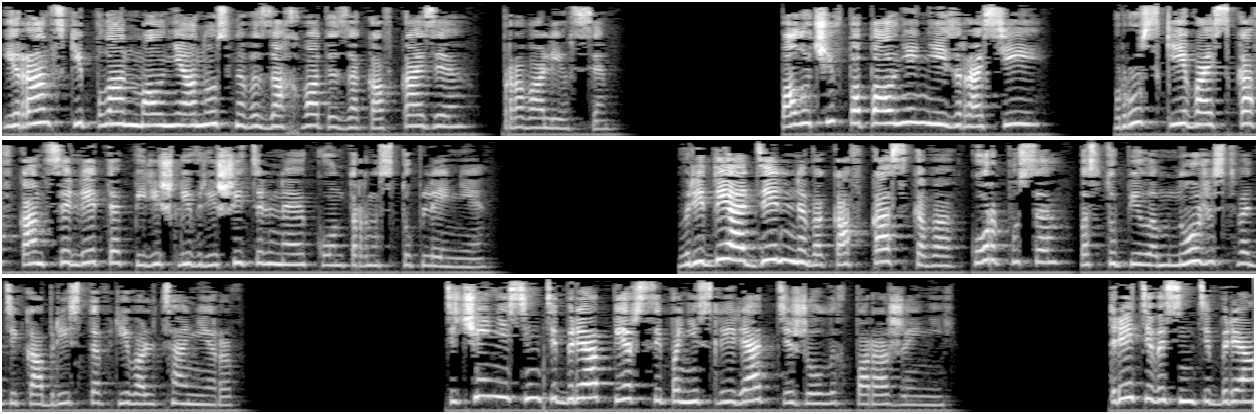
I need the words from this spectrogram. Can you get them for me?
Иранский план молниеносного захвата Закавказья провалился. Получив пополнение из России, русские войска в конце лета перешли в решительное контрнаступление. В ряды отдельного Кавказского корпуса поступило множество декабристов-революционеров. В течение сентября персы понесли ряд тяжелых поражений. 3 сентября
